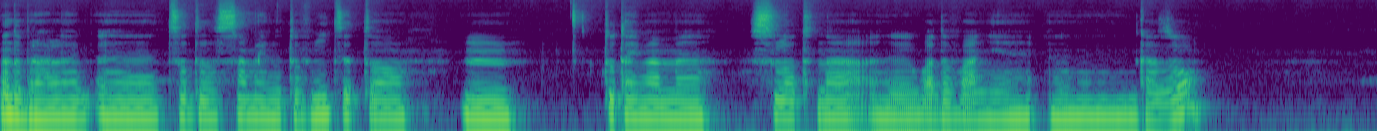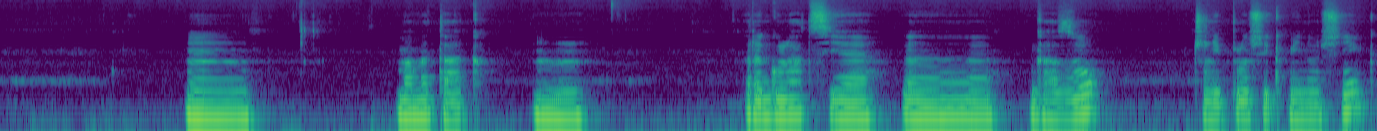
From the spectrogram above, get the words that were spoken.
No dobra, ale y, co do samej lutownicy, to y, tutaj mamy slot na y, ładowanie gazu. Mamy tak, regulację gazu, czyli plusik, minusik.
